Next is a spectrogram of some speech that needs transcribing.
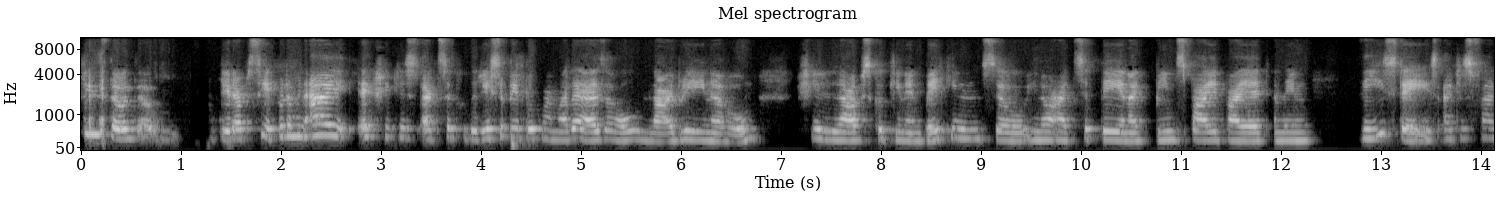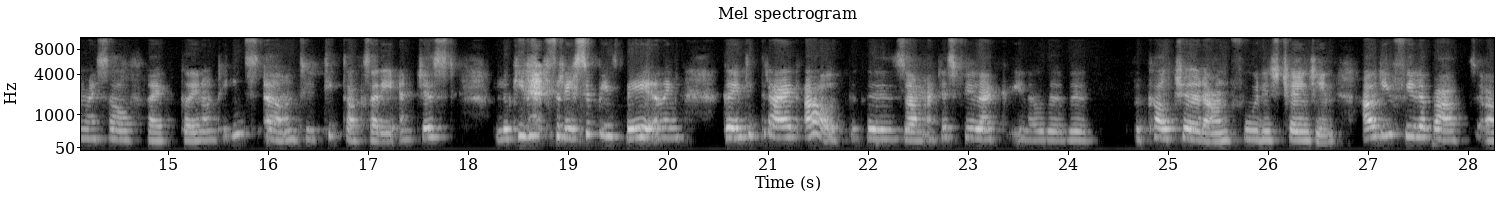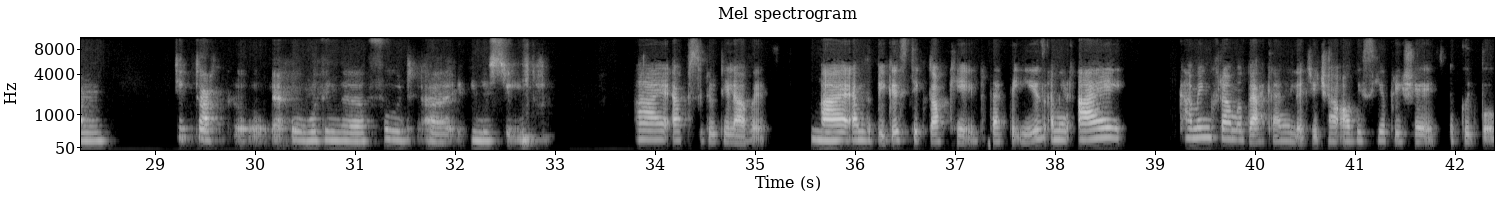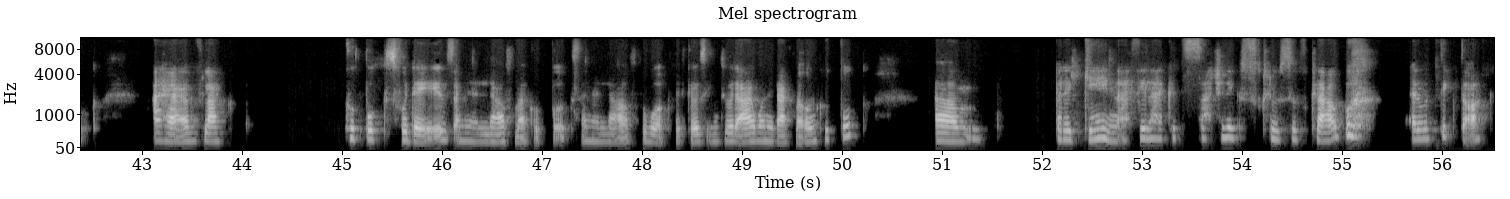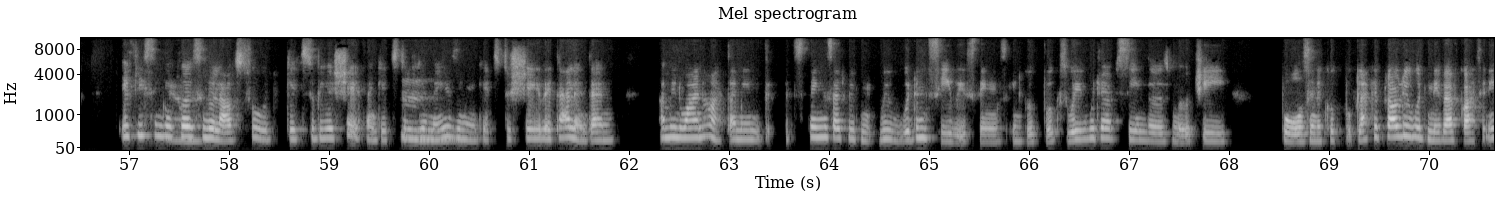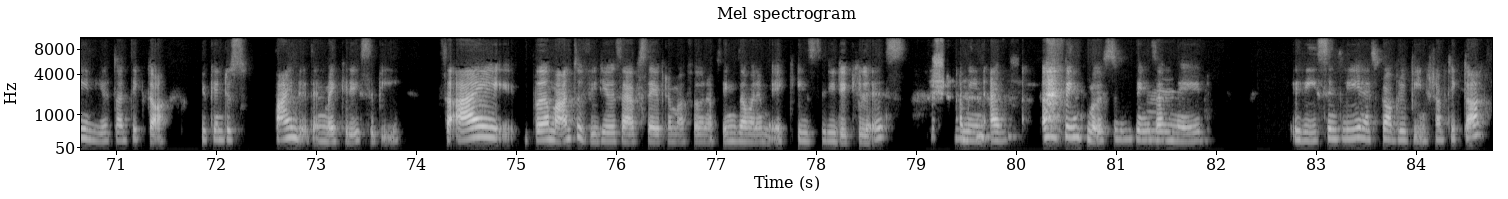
please don't um, get upset. But I mean, I actually just I'd sit with the recipe book. My mother has a whole library in her home. She loves cooking and baking, so you know, I'd sit there and I'd be inspired by it, and then these days I just find myself like going onto Inst- uh, onto TikTok, sorry, and just looking at the recipes there and then going to try it out because um, I just feel like you know the the the culture around food is changing. How do you feel about um, TikTok or, or within the food uh, industry? I absolutely love it. Mm. I am the biggest TikTok kid that there is. I mean, I coming from a background in literature, obviously appreciate a good book. I have like cookbooks for days. I mean, I love my cookbooks and I love the work that goes into it. I want to write my own cookbook. Um, but again, I feel like it's such an exclusive club. and with TikTok, every single yeah. person who loves food gets to be a chef and gets to mm. be amazing and gets to share their talent. And I mean, why not? I mean, it's things that we we wouldn't see these things in cookbooks. We would have seen those mochi balls in a cookbook. Like it probably would never have gotten in yet on TikTok. You can just find it and make a recipe. So I, the amount of videos I've saved on my phone of things I want to make is ridiculous. I mean, I've, I think most of the things I've mm. made recently has probably been from TikTok.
